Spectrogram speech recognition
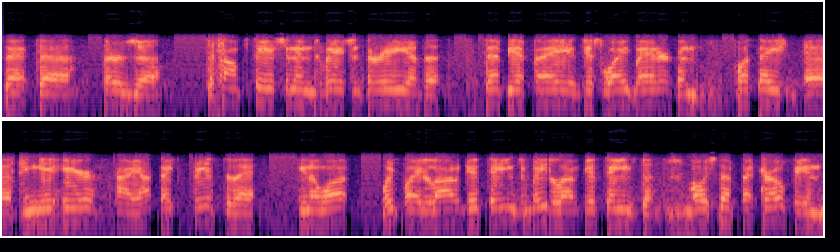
that uh, there's a the competition in Division Three of the WFA is just way better than what they uh, can get here. Hey, I take offense to that. You know what? We played a lot of good teams and beat a lot of good teams to hoist up that trophy. And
